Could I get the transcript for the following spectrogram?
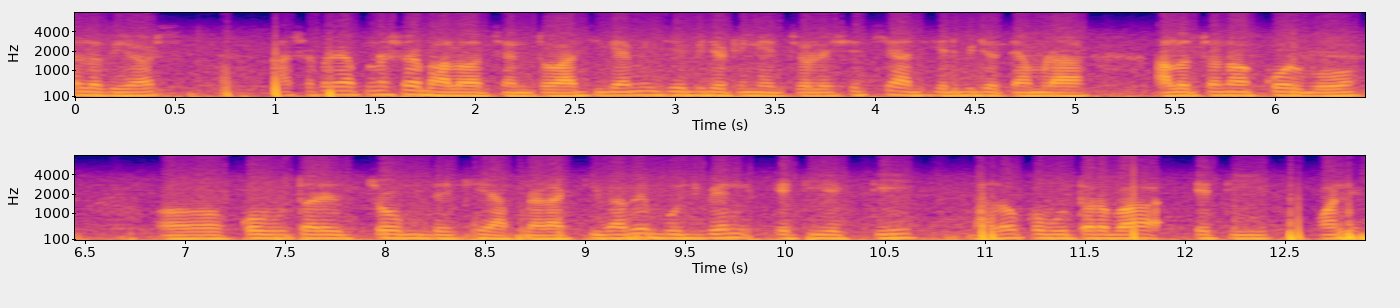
হ্যালো ভিউয়ার্স আশা করি আপনারা সবাই ভালো আছেন। তো আজকে আমি যে ভিডিওটি নিয়ে চলে এসেছি, আজকের ভিডিওতে আমরা আলোচনা করব কবুতরের চোখ দেখে আপনারা কীভাবে বুঝবেন এটি একটি ভালো কবুতর বা এটি অনেক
